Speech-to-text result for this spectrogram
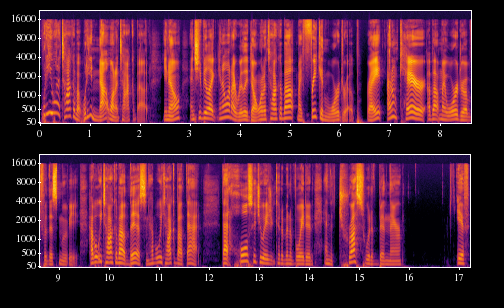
what do you want to talk about? What do you not want to talk about? You know? And she'd be like you know what i really don't want to talk about? My freaking wardrobe right? I don't care about my wardrobe for this movie. How about we talk about this and how about we talk about that? That whole situation could have been avoided and the trust would have been there if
